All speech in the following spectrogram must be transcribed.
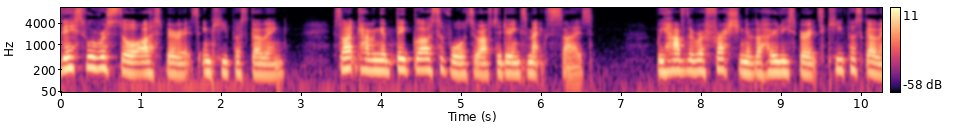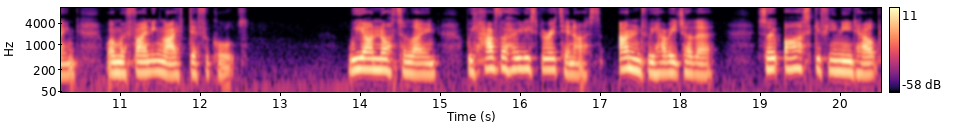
This will restore our spirits and keep us going. It's like having a big glass of water after doing some exercise. We have the refreshing of the Holy Spirit to keep us going when we're finding life difficult. We are not alone. We have the Holy Spirit in us, and we have each other. So ask if you need help.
